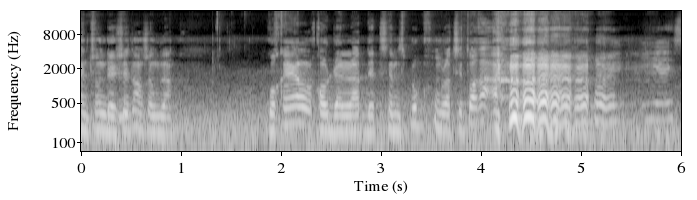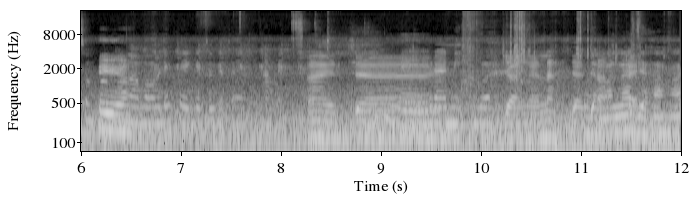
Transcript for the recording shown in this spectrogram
langsung dari situ langsung bilang, gue kayak kalau udah lewat dead sim 10 gue ngelot situ kak. iya sumpah Iya. gue gak mau deh kayak gitu gitu amit Aja. berani gue Janganlah, jangan. Jangan sampai. aja sama.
